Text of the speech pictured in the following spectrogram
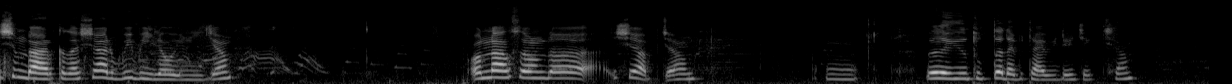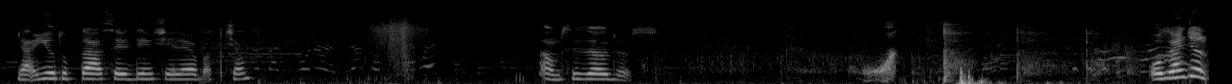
şimdi arkadaşlar Bibi ile oynayacağım. Ondan sonra da şey yapacağım. Hmm, böyle YouTube'da da bir tane video çekeceğim. Yani YouTube'da sevdiğim şeylere bakacağım. Tamam siz öldünüz. Az önce,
